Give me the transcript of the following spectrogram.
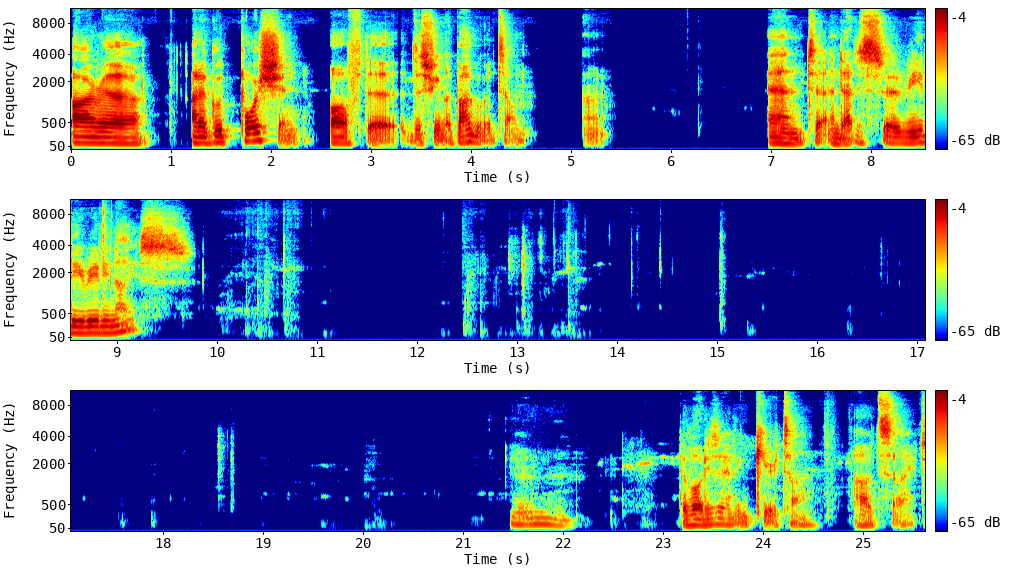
are, uh, are a good portion of the, the Srimad Bhagavatam. Uh, and, uh, and that is uh, really, really nice. Mm. Devotees are having kirtan outside,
